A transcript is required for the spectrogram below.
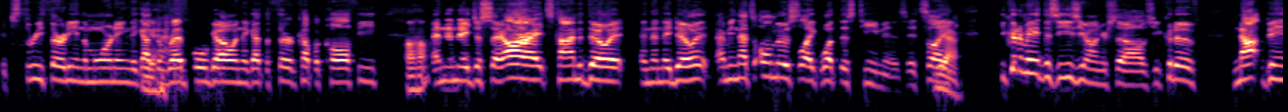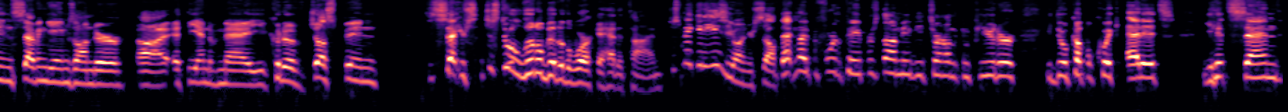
It's 3:30 in the morning. They got yeah. the Red Bull going. They got the third cup of coffee, uh-huh. and then they just say, "All right, it's time to do it," and then they do it. I mean, that's almost like what this team is. It's like yeah. you could have made this easier on yourselves. You could have not been seven games under uh, at the end of May. You could have just been set your just do a little bit of the work ahead of time. Just make it easy on yourself. That night before the paper's done, maybe you turn on the computer, you do a couple quick edits, you hit send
